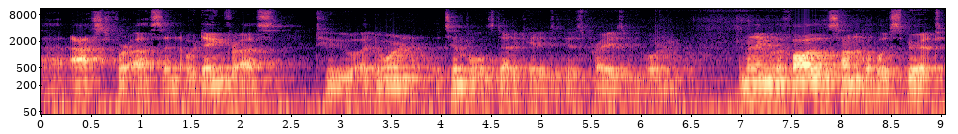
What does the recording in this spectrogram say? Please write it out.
uh, asked for us and ordained for us to adorn the temples dedicated to his praise and glory. In the name of the Father, the Son, and the Holy Spirit.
